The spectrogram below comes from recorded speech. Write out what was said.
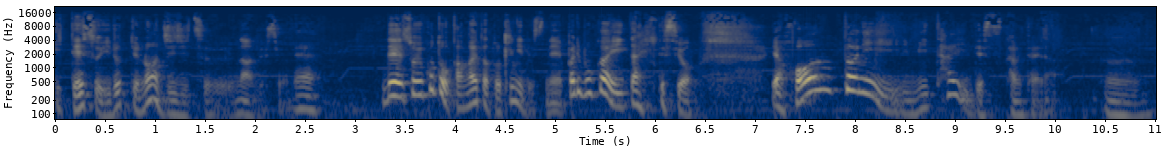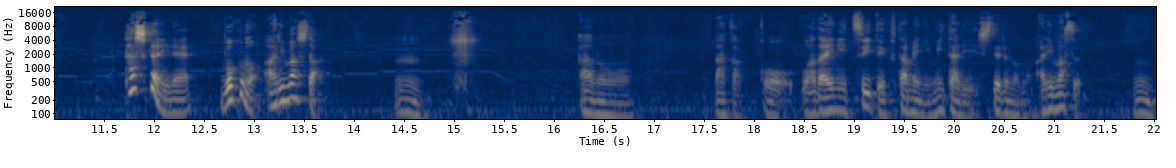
一定数いるっていうのは事実なんですよね。でそういうことを考えた時にですねやっぱり僕は言いたいんですよ。いや本当に見たいですかみたいな。うん、確かにね僕もありました。うん、あのなんかこう話題についていくために見たりしてるのもあります。うん、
